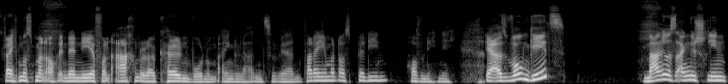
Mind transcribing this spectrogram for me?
vielleicht muss man auch in der Nähe von Aachen oder Köln wohnen, um eingeladen zu werden. War da jemand aus Berlin? Hoffentlich nicht. Ja, also worum geht's? Marius angeschrien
